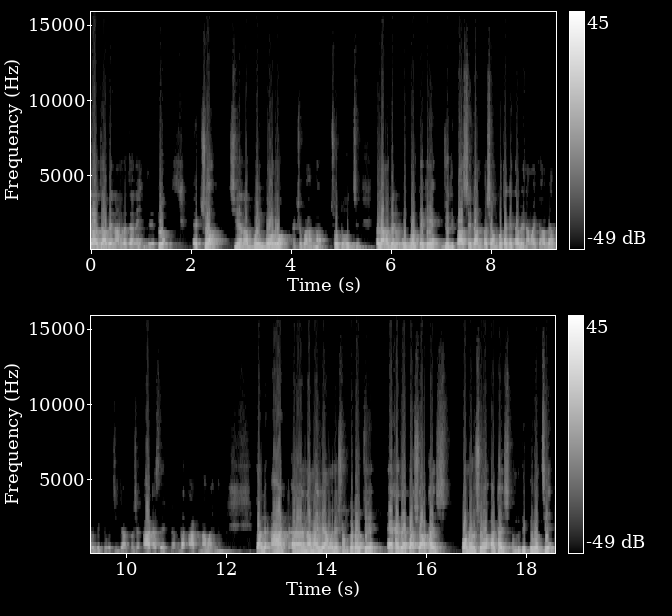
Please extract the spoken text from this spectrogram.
দেওয়া যাবে না, আমরা জানি, যেহেতু একশো ছিয়ানব্বই বড়, একশো বাহান্ন ছোট হচ্ছে। তাহলে আমাদের উপর থেকে যদি পাশে ডান পাশে অঙ্ক থাকে, তাহলে নামাইতে হবে। আমরা দেখতে পাচ্ছি ডান পাশে আট আছে, একটা আমরা আট নামাইলাম। তাহলে আট নামাইলে আমাদের সংখ্যাটা হচ্ছে এক হাজার পাঁচশো আঠাশ, পনেরোশো আঠাশ আমরা দেখতে পাচ্ছি।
